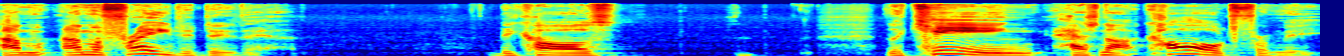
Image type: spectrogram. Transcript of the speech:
I'm, I'm afraid to do that because the king has not called for me.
